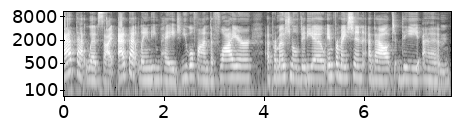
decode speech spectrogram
at that website, at that landing page, you will find the flyer, a promotional video, information about the um,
